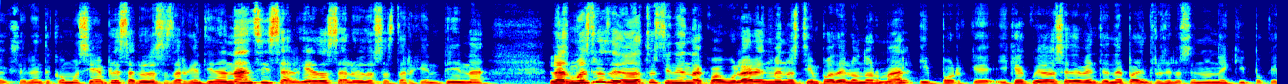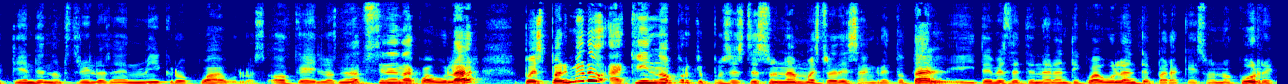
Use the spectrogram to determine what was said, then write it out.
excelente como siempre. Saludos hasta Argentina. Nancy Salguedo, saludos hasta Argentina. Las muestras de donatos tienden a coagular en menos tiempo de lo normal. ¿Y por qué? ¿Y qué cuidado se deben tener para introducirlos en un equipo que tienden a obstruirlos en microcoágulos? Ok, los neonatos tienden a coagular. Pues primero aquí no, porque pues esta es una muestra de sangre total y debes de tener anticoagulante para que eso no ocurre.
